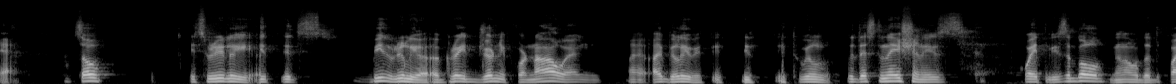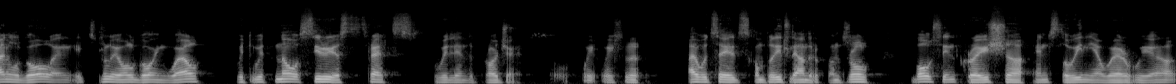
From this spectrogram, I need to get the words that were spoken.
Yeah. So it's really it, has been really a, a, great journey for now and I, I believe it, it, it it will the destination is quite visible you know the, the final goal and it's really all going well with with no serious threats within the project. So we, we should I would say it's completely under control, both in Croatia and Slovenia, where we are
